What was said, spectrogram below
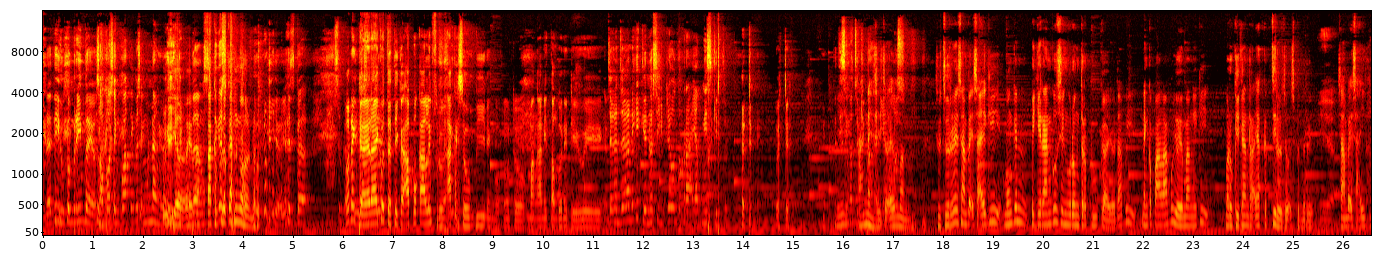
berarti hukum rimba ya sapa sing kuat iku sing menang ya Iya, emang pakepluk kan ngono. iya ya suka Oh ning daerah iku dadi ke apokalips, Bro. Akeh zombie ning kono do mangani tanggane dhewe. jangan-jangan ini genosida untuk rakyat miskin cuk Waduh. Jadi ojo Aneh sih, halus. emang. Jujurnya sampai saiki mungkin pikiranku sing urung terbuka ya, tapi neng kepalaku ya emang iki merugikan rakyat kecil, Cuk, sebenarnya. Iya. Sampai saiki.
